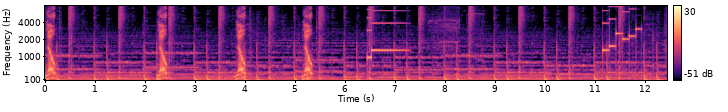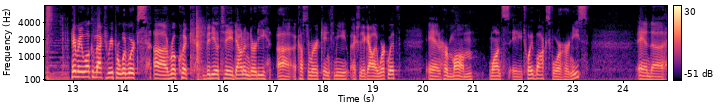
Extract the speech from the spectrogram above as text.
Nope. Nope. Nope. Nope. Hey everybody, welcome back to Reaper Woodworks. Uh, real quick video today, down and dirty. Uh, a customer came to me, actually a gal I work with, and her mom wants a toy box for her niece, and uh,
